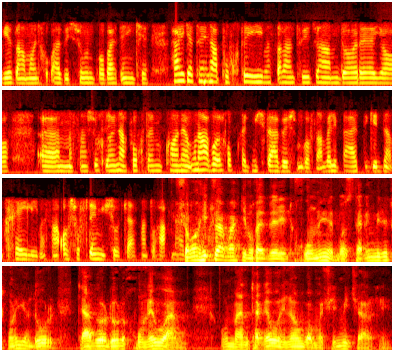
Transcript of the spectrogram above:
یه زمانی خب از ایشون بابت اینکه حرکت نپخته ای مثلا توی جمع داره یا مثلا شوخی نپخته می‌کنه اون اول خب خیلی بیشتر بهش می‌گفتم ولی بعد دیگه دیدم خیلی مثلا آشفته می‌شد که اصلا تو حق شما هیچ وقتی می‌خواید برید خونه مستقیم میرید خونه یا دور در دور دور خونه و هم اون منطقه و اینا با ماشین میچرخید؟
